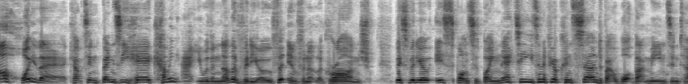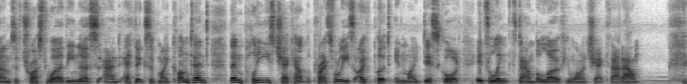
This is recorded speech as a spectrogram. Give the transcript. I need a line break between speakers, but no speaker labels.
Ahoy there! Captain Benzie here, coming at you with another video for Infinite Lagrange. This video is sponsored by NetEase, and if you're concerned about what that means in terms of trustworthiness and ethics of my content, then please check out the press release I've put in my Discord. It's linked down below if you want to check that out.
